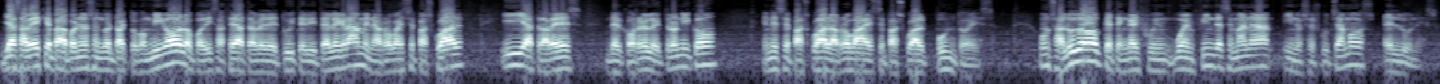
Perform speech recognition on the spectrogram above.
Ya sabéis que para poneros en contacto conmigo lo podéis hacer a través de Twitter y Telegram en arroba spascual y a través del correo electrónico en spascual arroba spascual.es. Un saludo, que tengáis un buen fin de semana y nos escuchamos el lunes.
